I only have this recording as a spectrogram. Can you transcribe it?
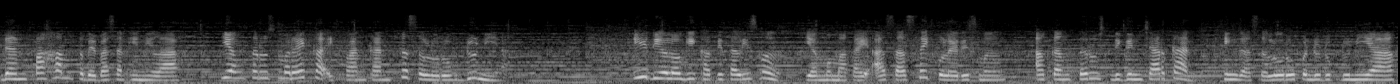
Dan paham kebebasan inilah yang terus mereka iklankan ke seluruh dunia. Ideologi kapitalisme yang memakai asas sekulerisme akan terus digencarkan hingga seluruh penduduk dunia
